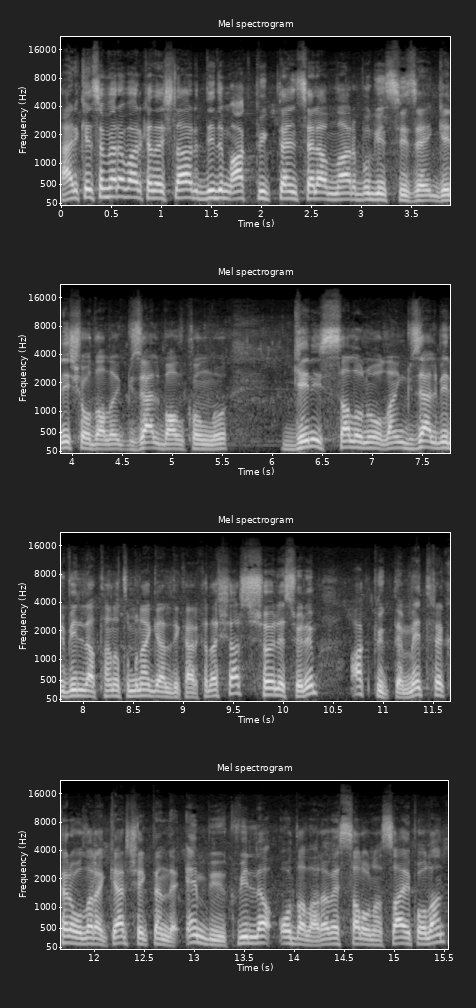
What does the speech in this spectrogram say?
Herkese merhaba arkadaşlar. Didim Akbük'ten selamlar. Bugün size geniş odalı, güzel balkonlu, geniş salonu olan güzel bir villa tanıtımına geldik arkadaşlar. Şöyle söyleyeyim. Akbük'te metrekare olarak gerçekten de en büyük villa odalara ve salona sahip olan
